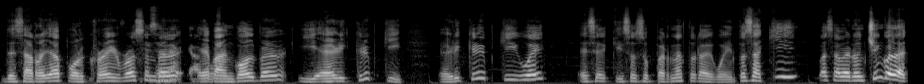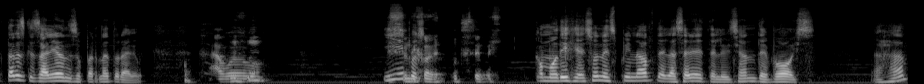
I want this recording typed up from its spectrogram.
Desarrollada por Craig Se Rosenberg. Evan Goldberg y Eric Kripke. Eric Kripke, güey, es el que hizo Supernatural, güey. Entonces aquí vas a ver un chingo de actores que salieron de Supernatural, güey. A huevo. Y es un pues, hijo de puta ese güey. como dije, es un spin-off de la serie de televisión The Voice. Ajá.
